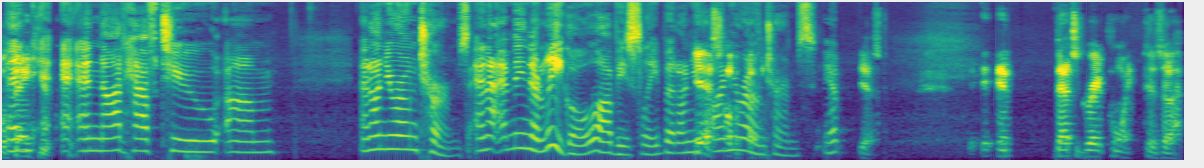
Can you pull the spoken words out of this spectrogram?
well and, thank you. And not have to, um, and on your own terms. And I mean, they're legal, obviously, but on your yes, on your own terms. Yep. Yes. And that's a great point because uh,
